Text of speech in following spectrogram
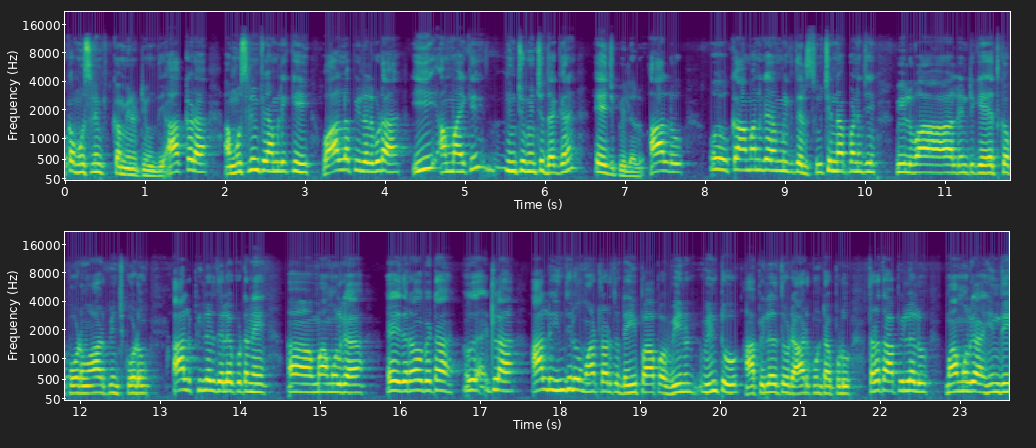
ఒక ముస్లిం కమ్యూనిటీ ఉంది. అక్కడ ఆ ముస్లిం ఫ్యామిలీకి వాళ్ళ పిల్లలు కూడా ఈ అమ్మాయికి ఇంచుమించు దగ్గర ఏజ్ పిల్లలు. వాళ్ళు కామన్గా మీకు తెలుసు చిన్నప్పటి నుంచి వీళ్ళు వాళ్ళ ఇంటికి ఎత్తుకపోవడం ఆడిపించుకోవడం వాళ్ళ పిల్లలు తెలియకుండానే మామూలుగా ఏ ఇదరావు బేట ఇట్లా వాళ్ళు హిందీలో మాట్లాడుతుంటే ఈ పాప విను వింటూ ఆ పిల్లలతో ఆడుకుంటప్పుడు తర్వాత ఆ పిల్లలు మామూలుగా హిందీ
